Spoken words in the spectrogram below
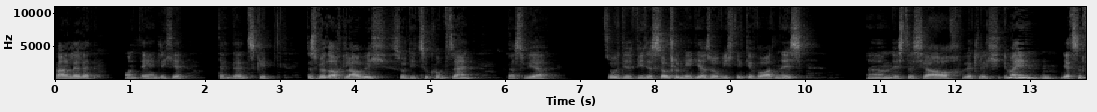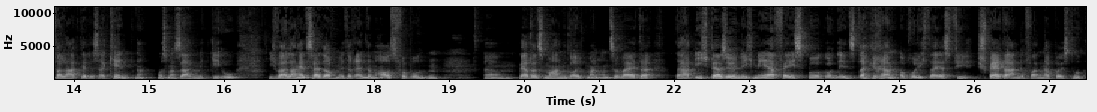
parallele und ähnliche Tendenz gibt. Das wird auch, glaube ich, so die Zukunft sein, dass wir, so die, wie das Social Media so wichtig geworden ist, ähm, ist es ja auch wirklich immerhin jetzt ein Verlag, der das erkennt, ne? muss man sagen, mit GU. Ich war lange Zeit auch mit Random House verbunden ähm, Bertelsmann, Goldmann und so weiter. Da habe ich persönlich mehr Facebook und Instagram, obwohl ich da erst viel später angefangen habe, weißt du,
